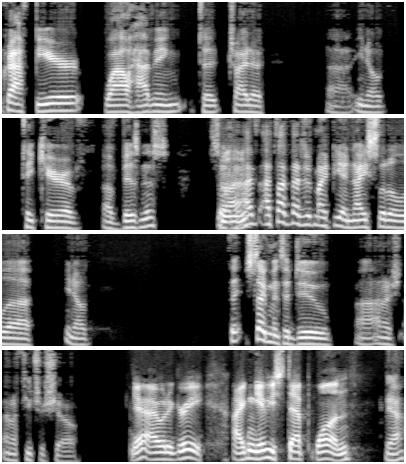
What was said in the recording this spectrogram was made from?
craft beer while having to try to uh, you know take care of of business. So mm-hmm. I, I thought that might be a nice little uh, you know segment to do uh, on a on a future show. Yeah, I would agree. I can give you step one. Yeah.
